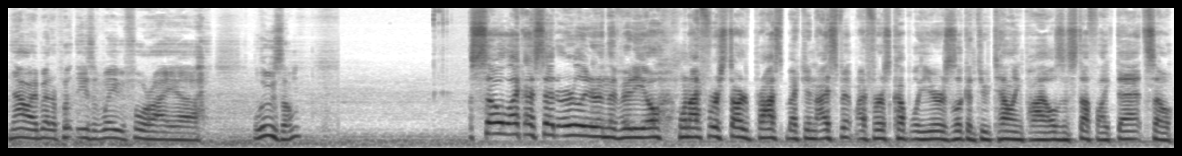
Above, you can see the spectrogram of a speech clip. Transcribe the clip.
Now I better put these away before I uh, lose them. So, like I said earlier in the video, when I first started prospecting, I spent my first couple years looking through tailing piles and stuff like that. So,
